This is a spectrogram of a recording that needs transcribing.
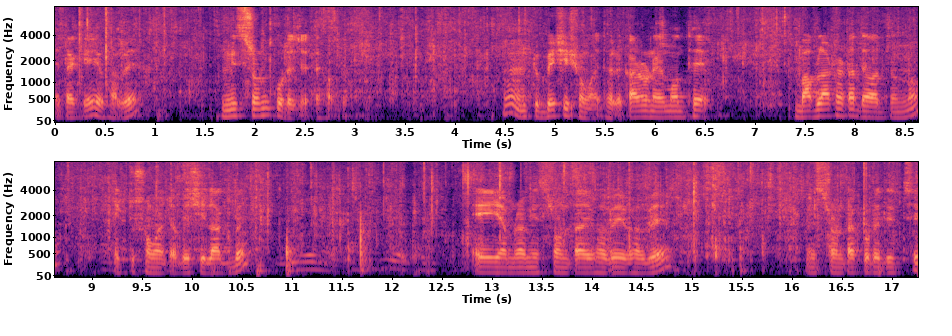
এটাকে এভাবে মিশ্রণ করে যেতে হবে। হুম, একটু বেশি সময় ধরে, কারণ এর মধ্যে বাবলা আঠাটা দেওয়ার জন্য একটু সময়টা বেশি লাগবে। এই আমরা মিশ্রণটা এভাবে এভাবে মিশ্রণটা করে দিচ্ছি।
